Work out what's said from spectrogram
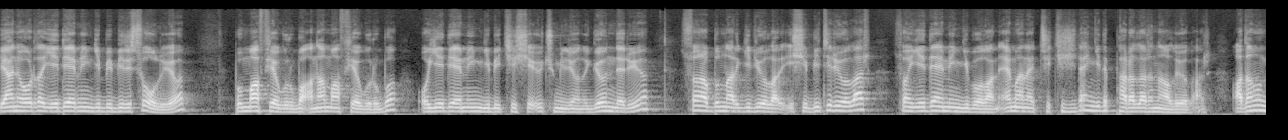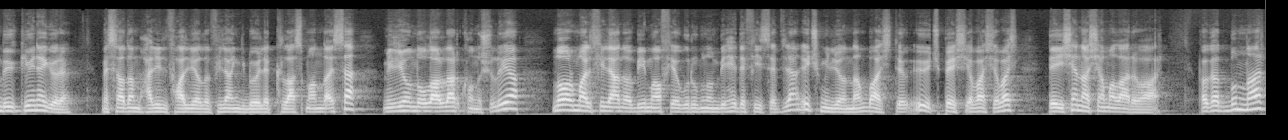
Yani orada 7 Emin gibi birisi oluyor. Bu mafya grubu, ana mafya grubu o 7 Emin gibi kişiye 3 milyonu gönderiyor. Sonra bunlar gidiyorlar, işi bitiriyorlar. Sonra 7 Emin gibi olan emanetçi kişiden gidip paralarını alıyorlar. Adamın büyüklüğüne göre. Mesela adam Halil Falyalı falan gibi öyle klasmandaysa milyon dolarlar konuşuluyor. Normal filan o bir mafya grubunun bir hedefi ise filan 3 milyondan başlıyor. 3-5 yavaş yavaş değişen aşamaları var. Fakat bunlar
